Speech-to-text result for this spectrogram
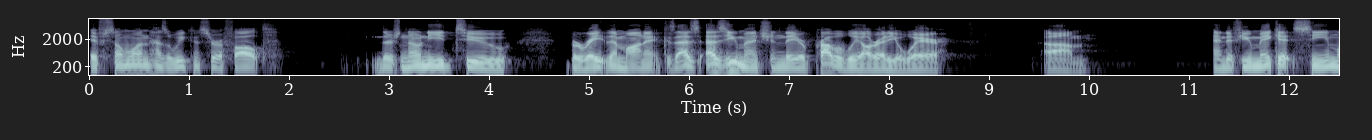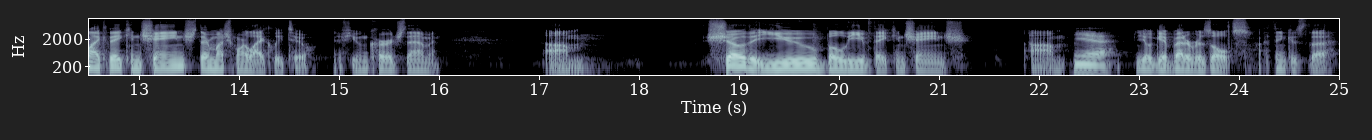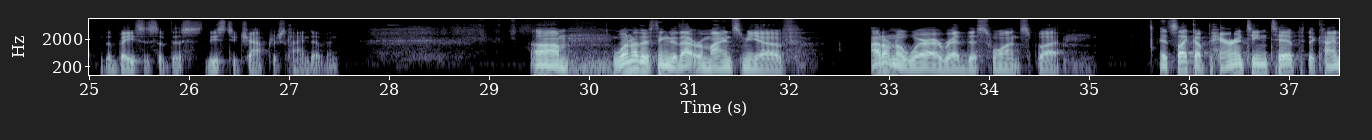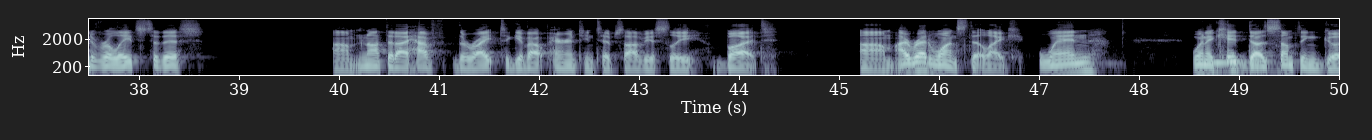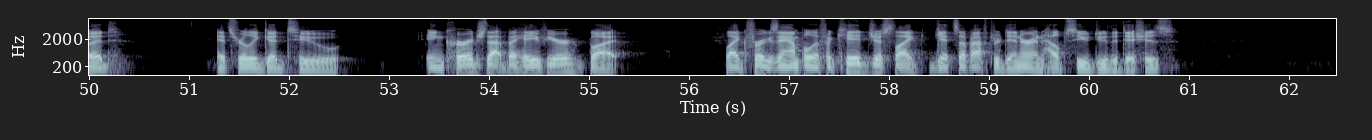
if someone has a weakness or a fault, there's no need to berate them on it because, as as you mentioned, they are probably already aware. Um, and if you make it seem like they can change, they're much more likely to. If you encourage them and um, show that you believe they can change, um, yeah. you'll get better results. I think is the the basis of this these two chapters, kind of. And um, one other thing that that reminds me of, I don't know where I read this once, but it's like a parenting tip that kind of relates to this. Um, not that I have the right to give out parenting tips, obviously, but um, I read once that like when when a kid does something good, it's really good to encourage that behavior. But like for example, if a kid just like gets up after dinner and helps you do the dishes,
